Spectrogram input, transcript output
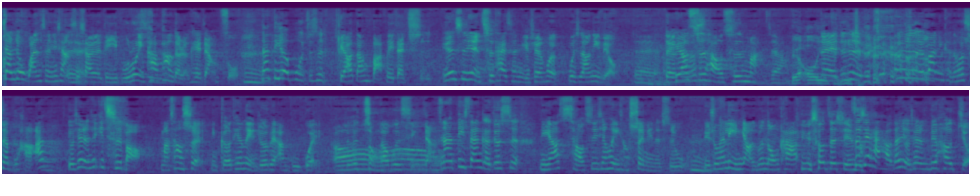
这样就完成你想吃宵夜的第一步。如果你怕胖的人可以这样做。嗯。那第二步就是不要当 buffet 在吃，因为是因为你吃太撑，有些人会胃食道逆流。对对，不要吃好吃满这样。不要 all in。对，就是 就是，不然你可能会睡不好啊。有些人是一吃饱。马上睡，你隔天脸就会被安菇贵，就会肿到不行这样。那第三个就是你要少吃一些会影响睡眠的食物，比如说会利尿，什么浓咖，比如说这些，这些还好，但是有些人是比如喝酒，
